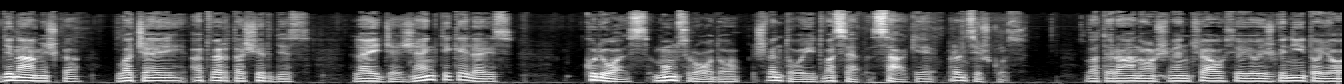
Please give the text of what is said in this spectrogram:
Dinamiška, plačiai atverta širdis leidžia žengti keliais, kuriuos mums rodo šventoji dvasia, sakė Pranciškus. Laterano švenčiausiojo išganytojo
